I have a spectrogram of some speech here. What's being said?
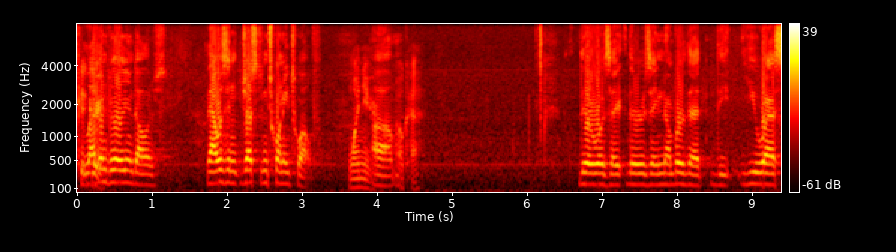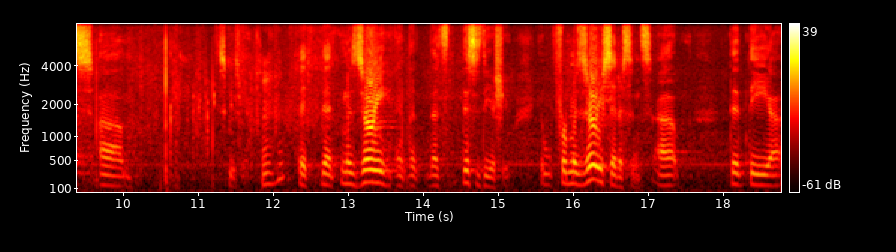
Good $11 grief. billion. That was in, just in 2012. One year. um, okay. There was a, there is a number that the U.S., um, excuse me, that, that Missouri, uh, that, that's, this is the issue. For Missouri citizens, uh, that the, uh,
